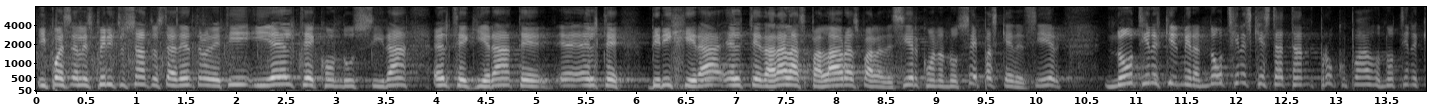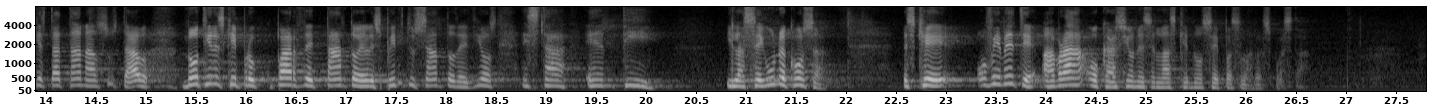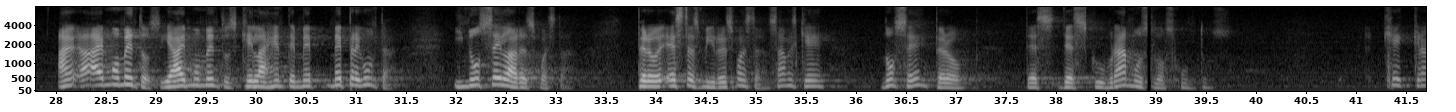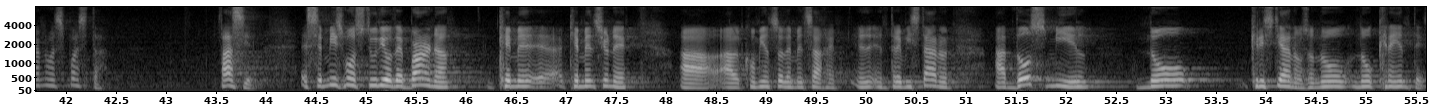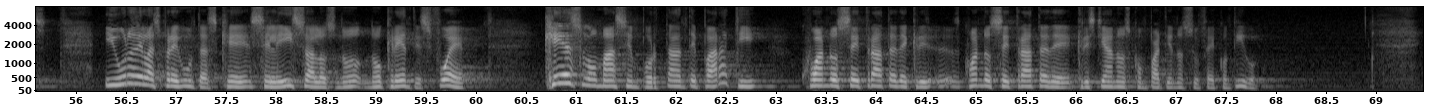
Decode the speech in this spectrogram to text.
Y pues el Espíritu Santo está dentro de ti y Él te conducirá, Él te guiará, Él te dirigirá, Él te dará las palabras para decir cuando no sepas qué decir. No tienes que, mira, no tienes que estar tan preocupado, no tienes que estar tan asustado, no tienes que preocuparte tanto. El Espíritu Santo de Dios está en ti. Y la segunda cosa es que obviamente habrá ocasiones en las que no sepas la respuesta. Hay, momentos y hay momentos que la gente me, pregunta y no sé la respuesta, pero esta es mi respuesta. ¿Sabes qué? No sé, pero descubramoslos juntos. Qué gran respuesta. Fácil. Ese mismo estudio de Barna que, que mencioné ah, al comienzo del mensaje, entrevistaron a dos mil no cristianos o no, no creyentes y una de las preguntas que se le hizo a los no, creyentes fue, ¿qué es lo más importante para ti cuando se, trata de, cuando se trata de cristianos compartiendo su fe contigo?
